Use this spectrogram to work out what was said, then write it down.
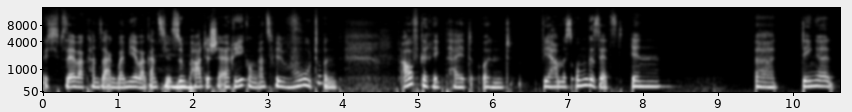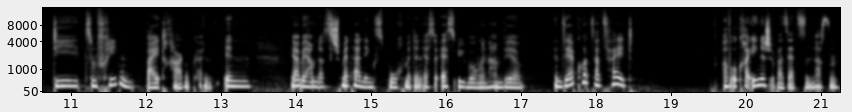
ich selber kann sagen, bei mir war ganz viel mhm. sympathische Erregung, ganz viel Wut und Aufgeregtheit und wir haben es umgesetzt in äh, Dinge, die zum Frieden beitragen können. In ja, wir haben das Schmetterlingsbuch mit den SOS-Übungen haben wir in sehr kurzer Zeit auf Ukrainisch übersetzen lassen.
